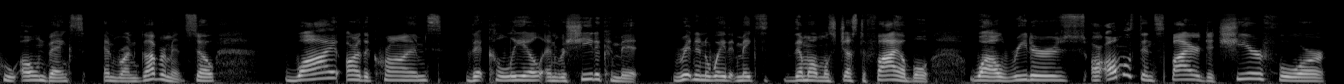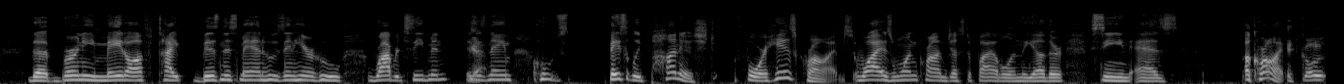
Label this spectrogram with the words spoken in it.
who own banks and run governments. So, why are the crimes that Khalil and Rashida commit written in a way that makes them almost justifiable, while readers are almost inspired to cheer for the Bernie Madoff type businessman who's in here, who Robert Seidman is Yeah. his name, who's basically punished for his crimes. Why is one crime justifiable and the other seen as a crime? It goes.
